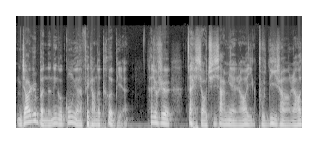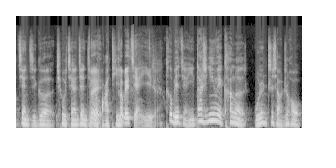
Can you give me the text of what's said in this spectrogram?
你知道日本的那个公园非常的特别，它就是在小区下面，然后一个土地上，然后建几个秋千，建几个滑梯，特别简易的，特别简易。但是因为看了《无人知晓》之后。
